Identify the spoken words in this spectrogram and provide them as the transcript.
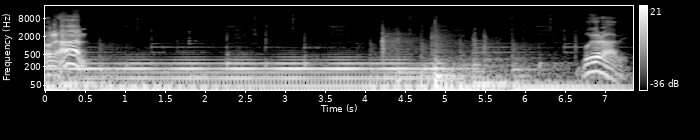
Orhan! Buyur abi.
